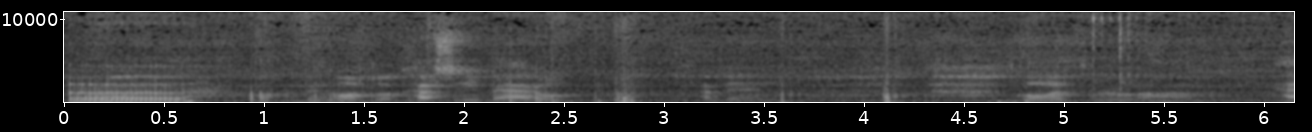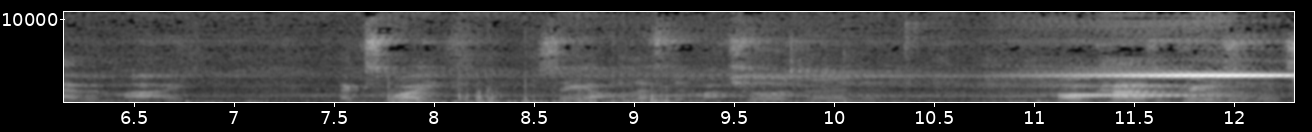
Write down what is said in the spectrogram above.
Uh, I've been going through a custody battle. I've been going through um, having my ex-wife say I molested my children and all kinds of craziness.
